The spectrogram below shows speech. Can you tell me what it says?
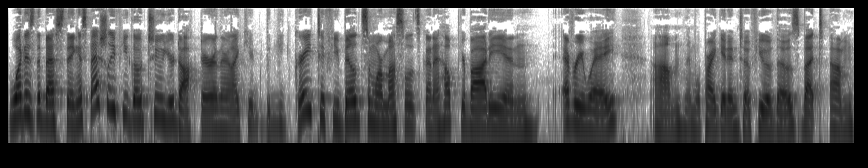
what is the best thing, especially if you go to your doctor and they're like, "You're great if you build some more muscle. It's going to help your body in every way." Um, and we'll probably get into a few of those. But um,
